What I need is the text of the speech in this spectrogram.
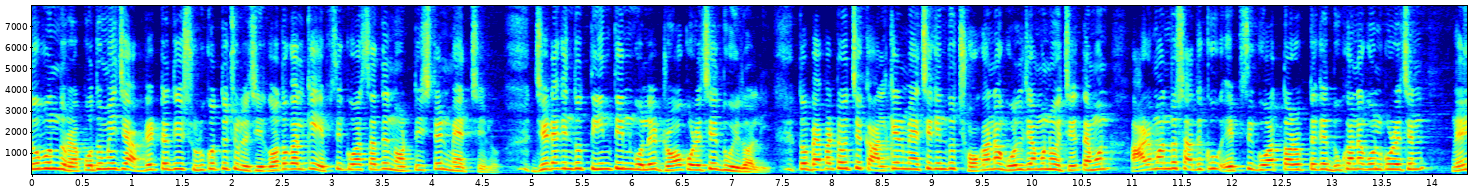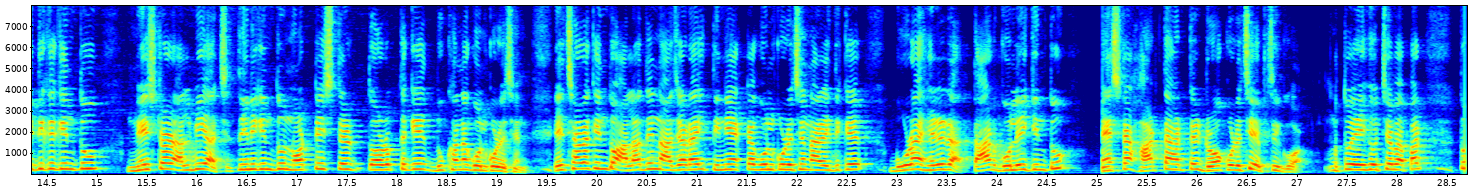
তো বন্ধুরা, প্রথমেই যে আপডেটটা দিয়ে শুরু করতে চলেছি, গতকালকে এফসি গোয়ার সাথে নর্থ ইস্টের ম্যাচ ছিল, যেটা কিন্তু তিন তিন গোলে ড্র করেছে দুই দলই। তো ব্যাপারটা হচ্ছে কালকের ম্যাচে কিন্তু ছখানা গোল যেমন হয়েছে, তেমন আরমান্দ সাদিকু এফসি গোয়ার তরফ থেকে দুখানা গোল করেছেন। এইদিকে কিন্তু নেস্টার আলবিয়াজ, তিনি কিন্তু নর্থ ইস্টের তরফ থেকে দুখানা গোল করেছেন। এছাড়া কিন্তু আলাদিন আজারাই তিনি একটা গোল করেছেন, আর এদিকে বোরা হেরেরা তার গোলেই কিন্তু ম্যাচটা হারতে হারতে ড্র করেছে এফসি গোয়া। তো এই হচ্ছে ব্যাপার। তো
